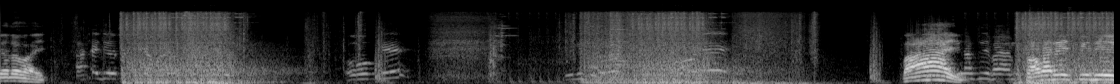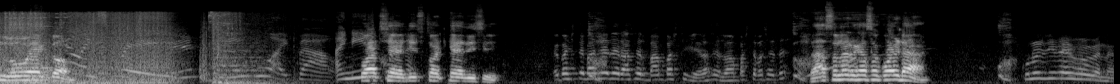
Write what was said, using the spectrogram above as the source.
চলো ভাই? ওকে। ভাই সবার এইচপি দিয়ে লো একদম। খেয়ে দিছি। রাসেলের কাছে কয়টা? কোনো রিভাইভ হবে না।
